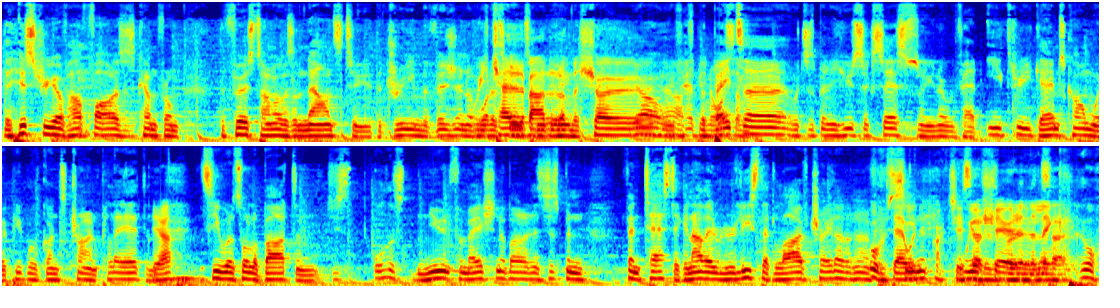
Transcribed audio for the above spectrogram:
the history of how far this has come from the first time it was announced to the dream, the vision of We what it's chatted going to be. We chatted about it doing. on the show. Yeah, it's we've had the beta, awesome. which has been a huge success. So, you know, we've had E3, Gamescom, where people have gone to try and play it and Yeah, see what it's all about, and just all this new information about it. It's just been fantastic. And now they released that live trailer. I don't know if Ooh, you've seen would- it. Oh, jeez, We'll that is share it in the brilliant. link. Oh,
